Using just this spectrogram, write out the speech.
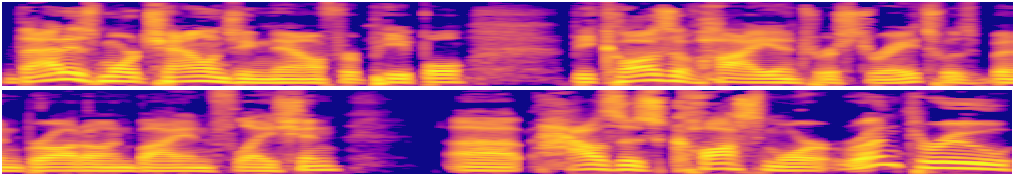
That is more challenging now for people because of high interest rates, has been brought on by inflation. Uh, houses cost more. Run through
